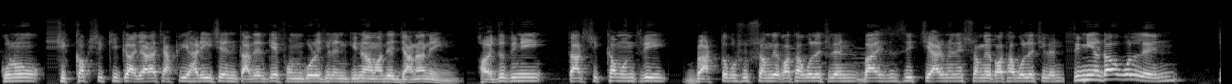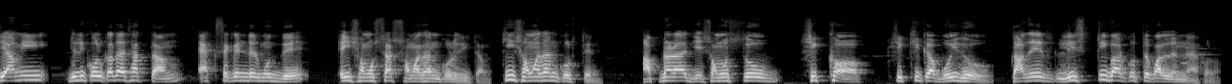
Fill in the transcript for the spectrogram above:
কোনো শিক্ষক শিক্ষিকা যারা চাকরি হারিয়েছেন, তাদেরকে ফোন করেছিলেন কিনা আমাদের জানা নেই। হয়তো তিনি তার শিক্ষামন্ত্রী ব্রাত্য বসুর সঙ্গে কথা বলেছিলেন বা এসএসসির চেয়ারম্যানের সঙ্গে কথা বলেছিলেন। তিনি এটাও বললেন যে আমি যদি কলকাতায় থাকতাম, এক সেকেন্ডের মধ্যে এই সমস্যার সমাধান করে দিতাম। কি সমাধান করতেন? আপনারা যে সমস্ত শিক্ষক, শিক্ষিকা, বৈধ, তাদের লিস্টই বার করতে পারলেন না এখনও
